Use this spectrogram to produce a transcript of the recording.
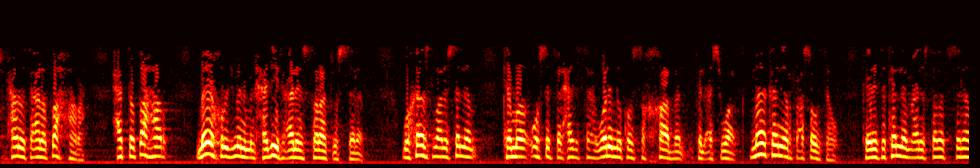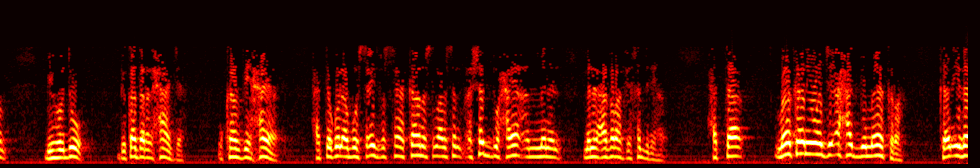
سبحانه وتعالى طهره حتى طهر ما يخرج منه من حديث عليه الصلاة والسلام. وكان صلى الله عليه وسلم كما وصف في الحديث ولم يكن صخابا في الأسواق. ما كان يرفع صوته. كان يتكلم عليه الصلاة والسلام بهدوء بقدر الحاجة وكان في حياة. حتى يقول أبو سعيد في الصحيح كان صلى الله عليه وسلم أشد حياء من من العذراء في خدرها. حتى ما كان يواجه أحد بما يكره. كان إذا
